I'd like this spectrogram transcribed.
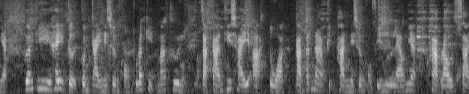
เนี่ยเพื่อที่ให้เกิดกลไกในเชิงของธุรกิจมากขึ้น จากการที่ใช้ตัวการพัฒนาผิดพันธ์ในเชิงของฝีมือแล้วเนี่ยหากเราใส่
